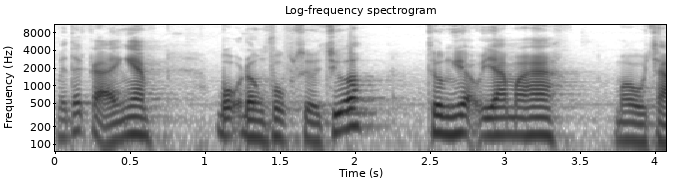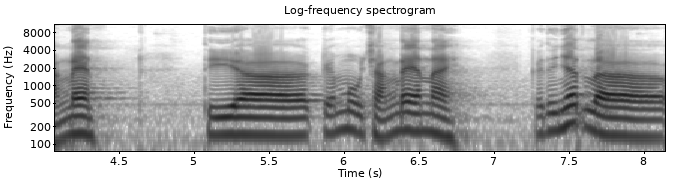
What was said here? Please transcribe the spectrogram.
với tất cả anh em bộ đồng phục sửa chữa thương hiệu Yamaha màu trắng đen. Thì uh, cái màu trắng đen này, cái thứ nhất là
